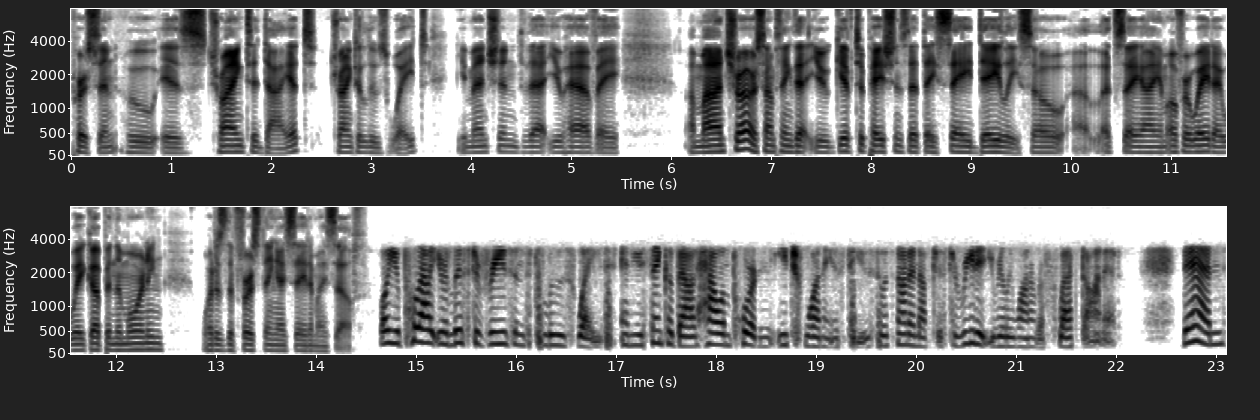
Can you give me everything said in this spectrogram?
person who is trying to diet, trying to lose weight. You mentioned that you have a a mantra or something that you give to patients that they say daily. So uh, let's say I am overweight, I wake up in the morning. What is the first thing I say to myself? Well, you pull out your list of reasons to lose weight and you think about how important each one is to you. So it's not enough just to read it, you really want to reflect on it. Then,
